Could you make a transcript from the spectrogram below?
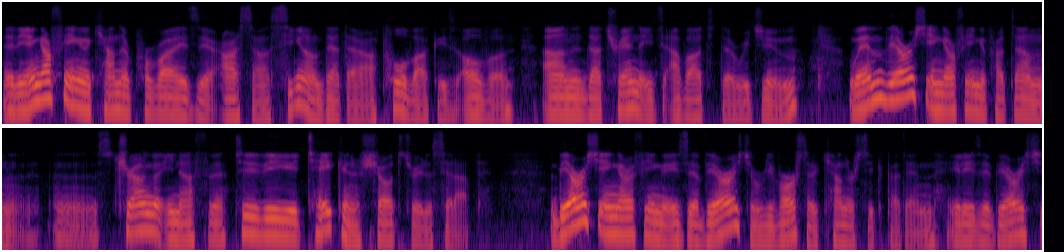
The engulfing candle provides us a signal that a pullback is over and the trend is about to resume. When bearish engulfing pattern uh, strong enough to be taken short trade setup. Bearish engulfing is a bearish reversal candlestick pattern. It is bearish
